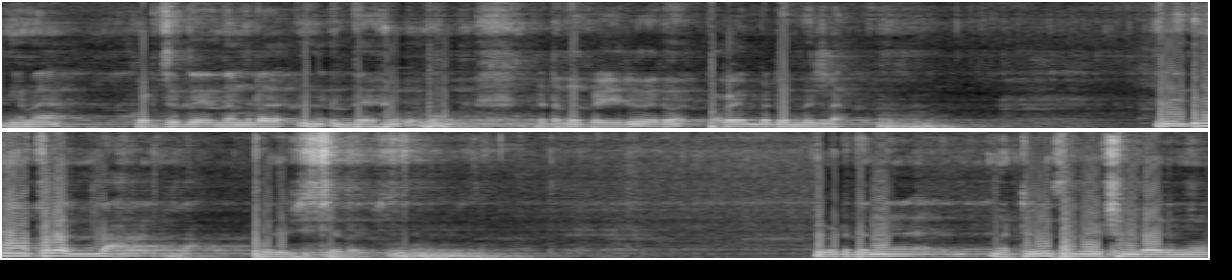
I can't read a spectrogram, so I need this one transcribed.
അങ്ങനെ കുറച്ച് നമ്മുടെ ഇദ്ദേഹം പെട്ടെന്ന് പേര് വരെ പറയാൻ പറ്റുന്നില്ല. ഇത് മാത്രമല്ല പ്രതീക്ഷിച്ചത്. ഇവിടെ തന്നെ മറ്റൊരു സുരേഷ് ഉണ്ടായിരുന്നു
